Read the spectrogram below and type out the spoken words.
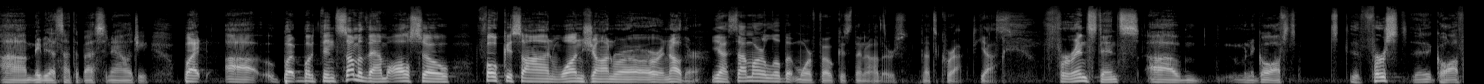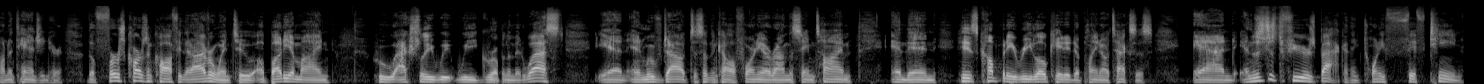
Um, maybe that's not the best analogy, but uh, but but then some of them also focus on one genre or another. Yeah, some are a little bit more focused than others. That's correct. Yes. for instance, um, I'm going to go off the first uh, go off on a tangent here. The first Cars and Coffee that I ever went to, a buddy of mine who actually we, we grew up in the Midwest and, and moved out to Southern California around the same time, and then his company relocated to Plano, Texas, and and this was just a few years back, I think 2015,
